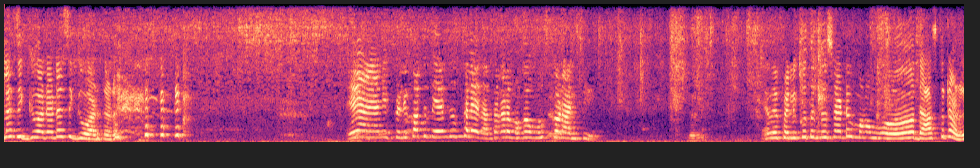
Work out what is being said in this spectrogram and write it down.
ఆడపిల్ల సిగ్గుపడ్డా సిగ్గుపడతాడు ఏ ఆయన పెళ్ళి కూతురు ఏం చూస్తలేదు? అంతకన్నా ముఖం మూసుకోవడానికి ఏదో పెళ్ళి కూతురు చూసినట్టు మొహం దాచుకుంటాడు.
